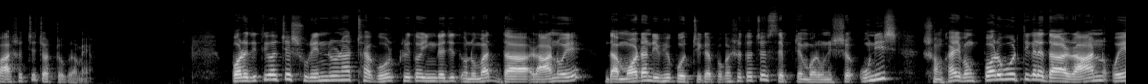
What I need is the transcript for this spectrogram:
বাস হচ্ছে চট্টগ্রামে। পরে দ্বিতীয় হচ্ছে সুরেন্দ্রনাথ ঠাকুর, কৃত ইংরেজিত অনুবাদ the runaway, the modern review পত্রিকায় প্রকাশিত হচ্ছে সেপ্টেম্বর উনিশশো উনিশ সংখ্যায় এবং পরবর্তীকালে the runaway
